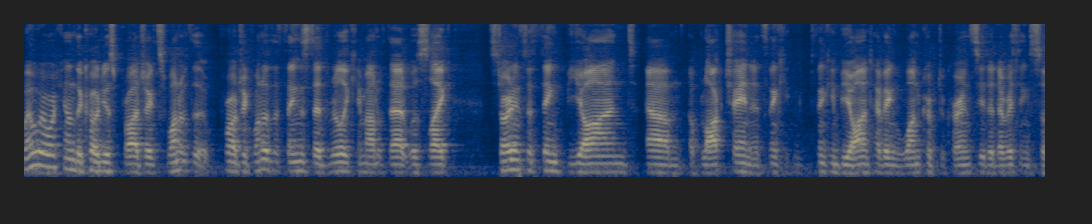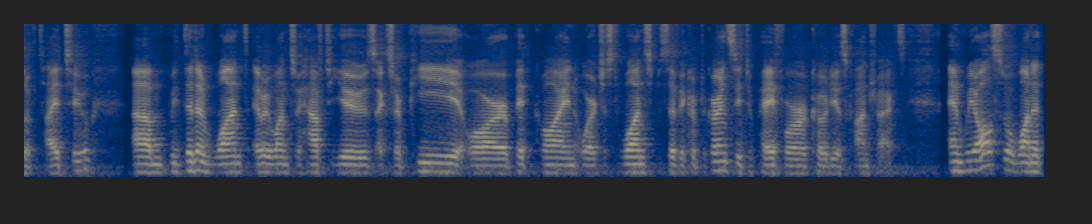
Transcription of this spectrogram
when we were working on the Codius projects, one of the project, one of the things that really came out of that was like starting to think beyond um, a blockchain and thinking thinking beyond having one cryptocurrency that everything's sort of tied to. Um, we didn't want everyone to have to use XRP or Bitcoin or just one specific cryptocurrency to pay for Codius contracts. And we also wanted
